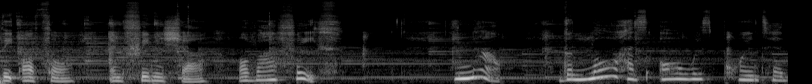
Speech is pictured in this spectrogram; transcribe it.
the author and finisher of our faith. And now, the law has always pointed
